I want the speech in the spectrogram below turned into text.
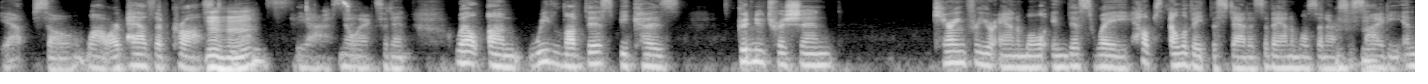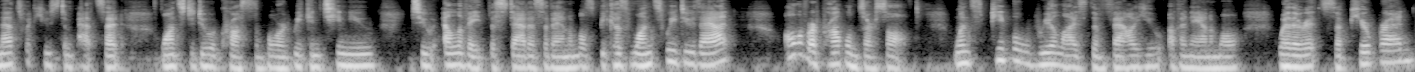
yeah. So wow, our paths have crossed. Mhm. Yes, Yeah, no accident. Well, um, we love this because good nutrition, caring for your animal in this way helps elevate the status of animals in our Mhm. society. And that's what Houston Pet Set wants to do across the board. We continue to elevate the status of animals because once we do that, all of our problems are solved. Once people realize the value of an animal, whether it's a purebred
